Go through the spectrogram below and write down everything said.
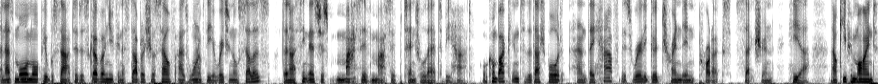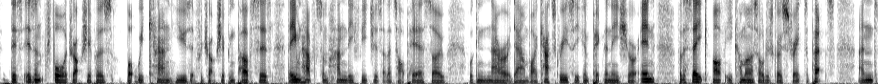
and as more and more people start to discover and you can establish yourself as one of the original sellers, then I think there's just massive, massive potential there to be had. We'll come back into the dashboard and they have this really good trending products section here. Now keep in mind, this isn't for dropshippers, but we can use it for dropshipping purposes. They even have some handy features at the top here, so we can narrow it down by category so you can pick the niche you're in. For the sake of e-commerce, I'll just go straight to pets. And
